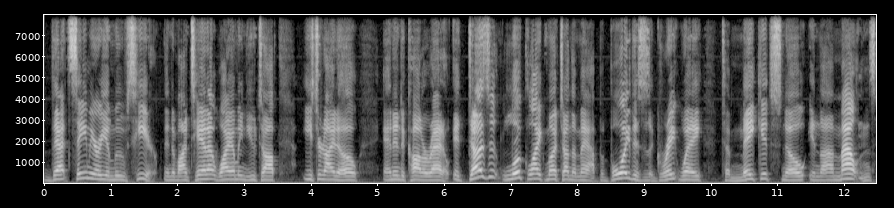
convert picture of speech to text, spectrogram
that same area moves here into Montana, Wyoming, Utah, eastern Idaho, and into Colorado. It doesn't look like much on the map, but boy, this is a great way to make it snow in the mountains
